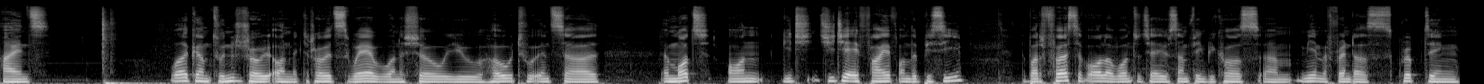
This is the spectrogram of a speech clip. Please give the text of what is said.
1. Welcome to a new tutorial on Mac Tutorials where I want to show you how to install a mod on GTA 5 on the PC. But first of all I want to tell you something because um, me and my friend are scripting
